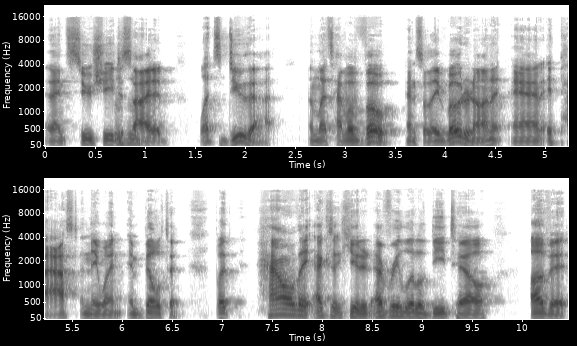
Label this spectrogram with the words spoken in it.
And then Sushi mm-hmm. decided, let's do that and let's have a vote. And so they voted on it and it passed and they went and built it. But how they executed every little detail of it,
